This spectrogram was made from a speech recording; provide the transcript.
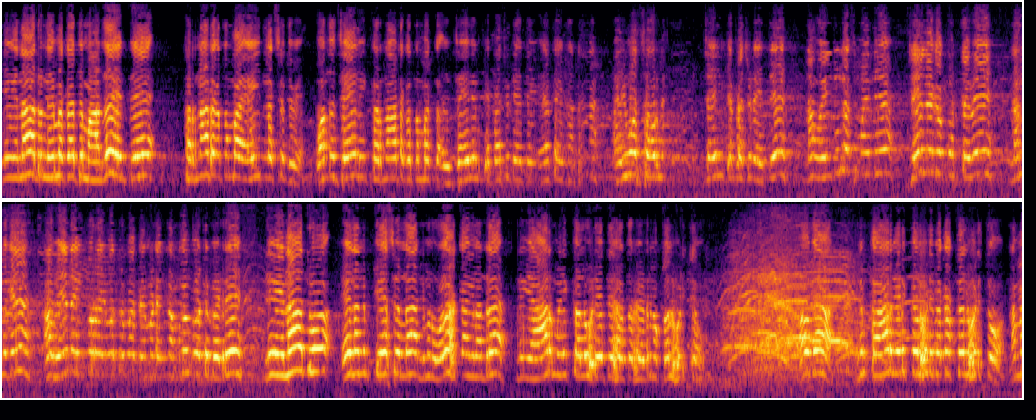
ನೀವು ಏನಾದ್ರೂ ನೇಮಕಾತಿ ಮಾಡದೇ ಇದ್ರೆ ಕರ್ನಾಟಕ ತುಂಬಾ ಐದು ಲಕ್ಷ ಇದ್ದೀವಿ. ಒಂದು ಜೈಲ್ ಕರ್ನಾಟಕ ತುಂಬಾ ಜೈಲಿನ ಕೆಪಾಸಿಟಿ ಐತೆ ಐವತ್ ಸಾವಿರ ಜೈಲ್ ಕೆಪಾಸಿಟಿ ಐತೆ. ನಾವು ಐದು ಲಕ್ಷ ಮಂದಿ ಜೈಲಿಗೆ ಕೊಡ್ತೇವೆ. ನಮಗೆ ಅವೇನ ಐನೂರ ಐವತ್ತು ರೂಪಾಯಿ ಪೇಮೆಂಟ್ ಐತೆ ನಮ್ಗೆ ಕೊಟ್ಟು ಬೇಡ್ರಿ. ನೀವು ಏನಾದ್ರೂ ಏನ ನಿಮ್ ಕೇಸ್ ಇಲ್ಲ, ನಿಮ್ಮನ್ನ ಒಳ ಹಾಕಂಗಿಲ್ಲ ಅಂದ್ರೆ ನೀವು ಯಾರ ಮನೆಗ್ ಕಲ್ಲು ಹೊಡಿಯತ್ತೆ ಹೇಳ್ತಾರೆ ಹೇಳ್ರಿ, ನಾವು ಕಲ್ಲು ಹೊಡಿತೇವೆ. ಹೌದಾ? ನಿಮ್ ಕಾರ್ ಗಡಿ ಕಲ್ಲು ಹೊಡಿತು ನಮ್ಮ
